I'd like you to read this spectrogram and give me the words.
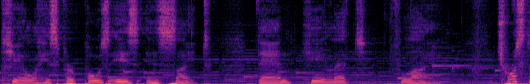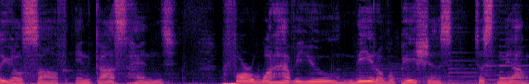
till his purpose is in sight. Then he lets fly. Trust yourself in God's hands. For what have you need of patience just now?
